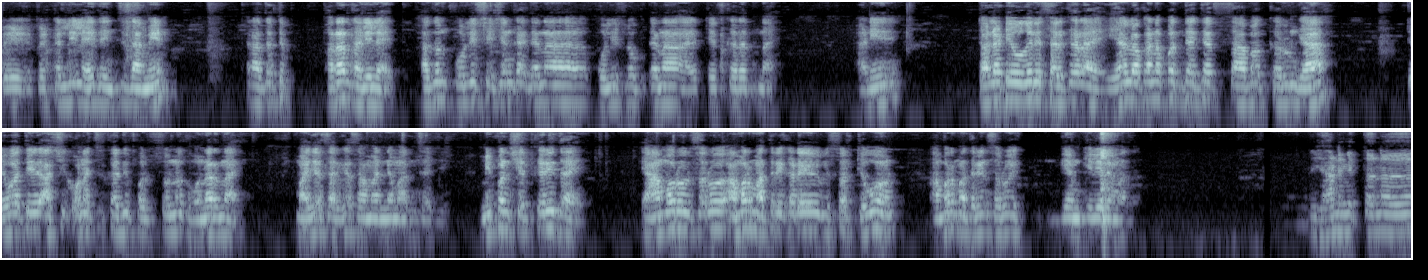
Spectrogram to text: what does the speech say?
पे पेटलेली आहे त्यांची जामीन. तर आता ते फरार झालेले आहेत. अजून पोलीस स्टेशन काय त्यांना पोलीस लोक त्यांना टेस्ट करत नाही. आणि तलाठी वगैरे सरकार आहे. ह्या लोकांना पण त्याच्यात सहभाग करून घ्या. तेव्हा ते अशी कोणाची कधी फसवणूक होणार नाही. माझ्यासारख्या सामान्य माणसाची. मी पण शेतकरीच आहे. हे अमर सर्व अमर मात्रेकडे विश्वास ठेवून अमर मात्रेने सर्व गेम केलेला आहे माझा. ह्या निमित्तानं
